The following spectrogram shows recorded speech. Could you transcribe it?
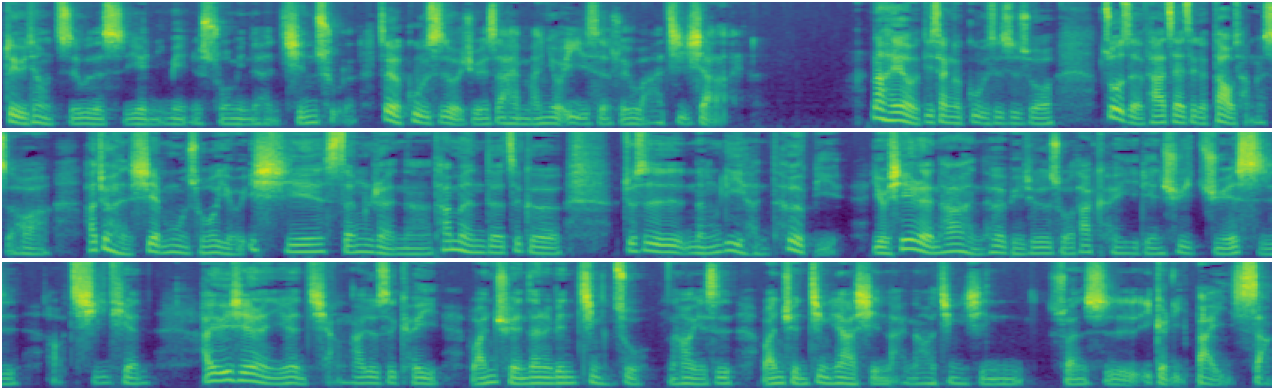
对于这种植物的实验里面就说明得很清楚了。这个故事我觉得是还蛮有意思的，所以我把它记下来。那还有第三个故事是说，作者他在这个道场的时候啊，他就很羡慕说有一些僧人呢、他们的这个就是能力很特别。有些人他很特别，就是说他可以连续绝食好七天；还有一些人也很强，他就是可以完全在那边静坐，然后也是完全静下心来，然后静心算是一个礼拜以上。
